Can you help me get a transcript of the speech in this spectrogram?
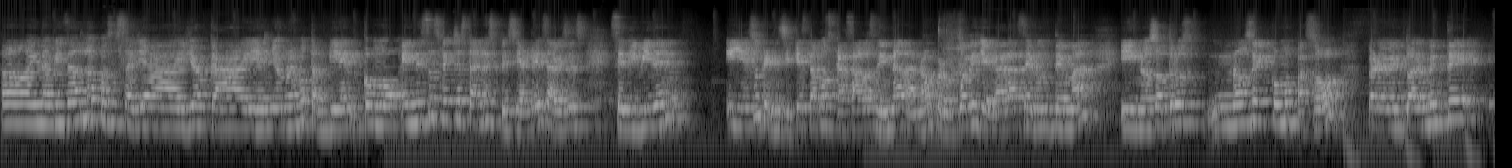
ay, Navidad la pasas allá y yo acá y Año Nuevo también. Como en estas fechas tan especiales a veces se dividen y eso que ni siquiera estamos casados ni nada, ¿no? Pero puede llegar a ser un tema y nosotros no sé cómo pasó, pero eventualmente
